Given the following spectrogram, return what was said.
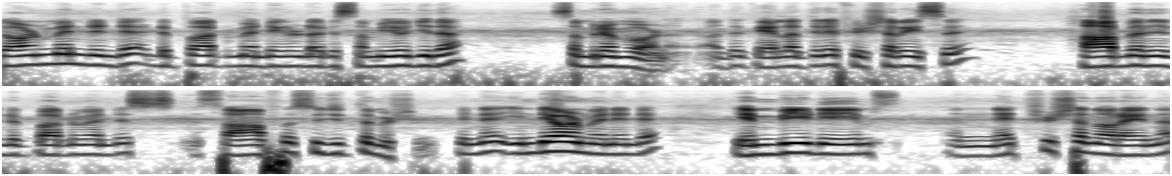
ഗവൺമെന്റിന്റെ ഡിപ്പാർട്ട്മെന്റുകളുടെ ഒരു സംയോജിത സംരംഭമാണ്. അത് കേരളത്തിലെ fisheries harbour department SAF Suchitwa mission പിന്നെ ഇന്ത്യ ഗവൺമെന്റിന്റെ എം ബി ഡി എയും നെറ്റ് ഫിഷ് എന്ന് പറയുന്ന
